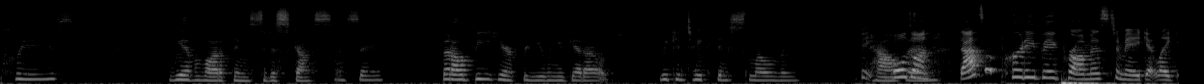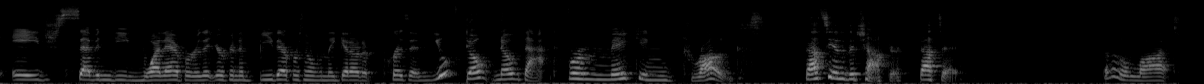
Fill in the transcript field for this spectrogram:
Please? We have a lot of things to discuss, I say, but I'll be here for you when you get out. We can take things slowly. Hold on. That's a pretty big promise to make at like age 70, whatever, that you're going to be there for someone when they get out of prison. You don't know that. For making drugs. That's the end of the chapter. That's it. That was a lot.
